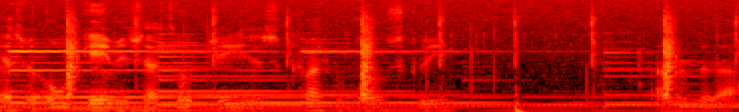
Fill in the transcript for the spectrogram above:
Yes, we're all gaming setup. Jesus Christ, on one screen. I remember that.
